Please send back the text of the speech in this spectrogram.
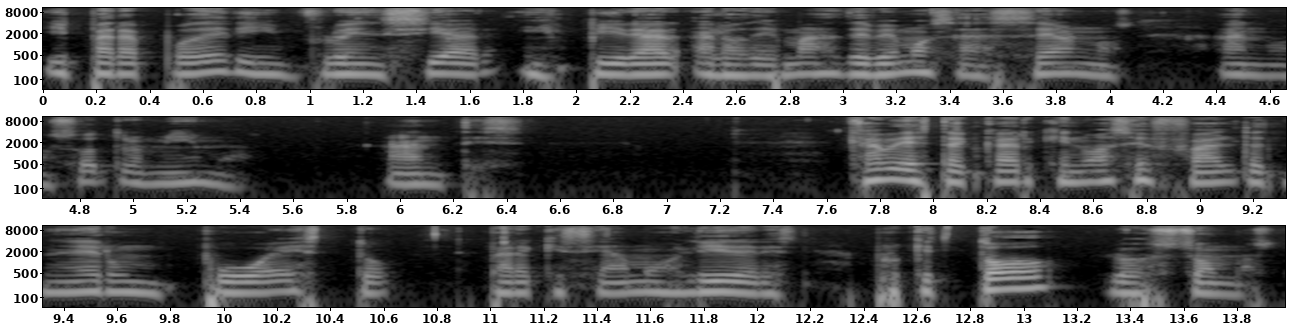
Y para poder influenciar, inspirar a los demás debemos hacernos a nosotros mismos antes. Cabe destacar que no hace falta tener un puesto para que seamos líderes, porque todos lo somos.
